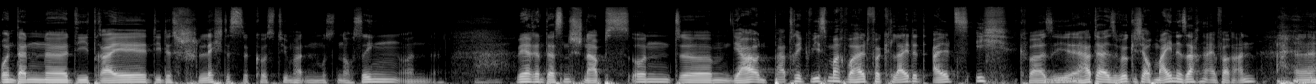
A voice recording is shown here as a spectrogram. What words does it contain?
und dann äh, die drei, die das schlechteste Kostüm hatten, mussten noch singen und äh, währenddessen Schnaps. Und ähm, ja, und Patrick Wiesmach war halt verkleidet als ich quasi. Mhm. Er hatte also wirklich auch meine Sachen einfach an. äh,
